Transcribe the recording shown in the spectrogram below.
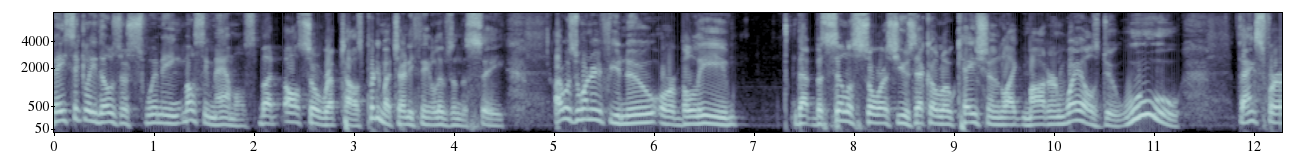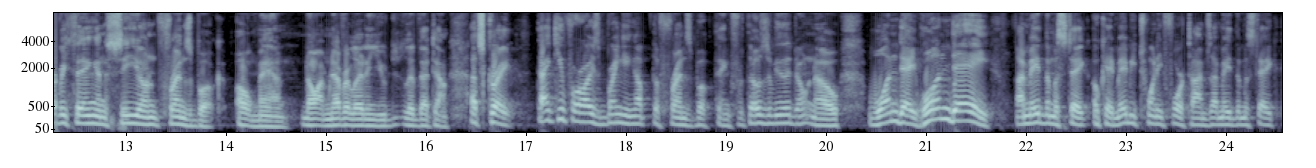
basically, those are swimming, mostly mammals, but also reptiles, pretty much anything that lives in the sea. I was wondering if you knew or believed that Basilosaurus use echolocation like modern whales do. Woo! Thanks for everything and see you on Friends book. Oh man, no, I'm never letting you live that down. That's great. Thank you for always bringing up the Friends book thing. For those of you that don't know, one day, one day, I made the mistake, okay, maybe 24 times I made the mistake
